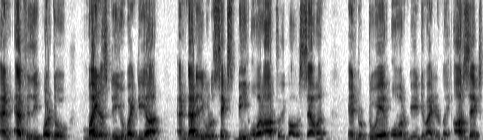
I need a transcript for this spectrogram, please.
and f is equal to minus du by dr and that is equal to 6b over r to the power 7 into 2a over b divided by r6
